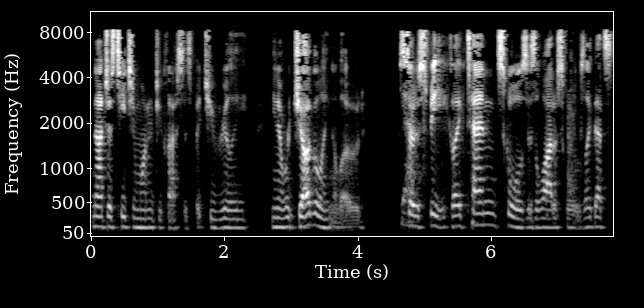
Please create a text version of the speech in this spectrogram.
not just teaching one or two classes, but you really, you know, were juggling a load yeah. so to speak. Like 10 schools is a lot of schools. Like that's,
